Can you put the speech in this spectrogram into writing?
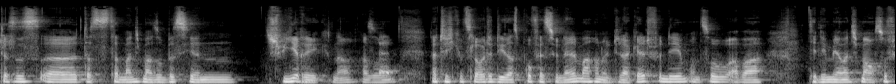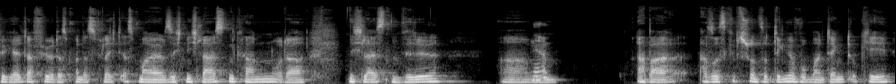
das ist, äh, das ist dann manchmal so ein bisschen schwierig. Ne? Also ja. natürlich gibt's Leute, die das professionell machen und die da Geld für nehmen und so, aber die nehmen ja manchmal auch so viel Geld dafür, dass man das vielleicht erstmal sich nicht leisten kann oder nicht leisten will. Ähm, ja. Aber also es gibt schon so Dinge, wo man denkt, okay,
